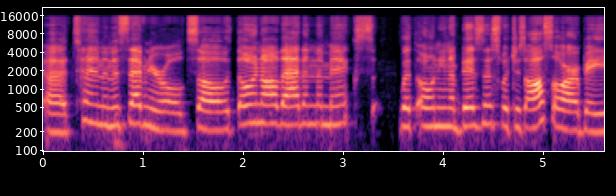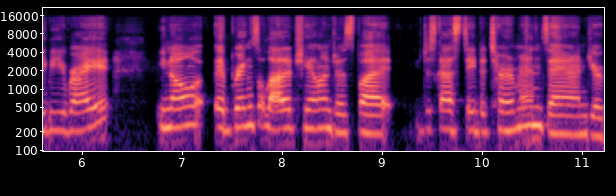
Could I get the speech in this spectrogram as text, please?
a 10 and a seven year old. So throwing all that in the mix with owning a business, which is also our baby, right? You know, it brings a lot of challenges, but you just gotta stay determined and you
